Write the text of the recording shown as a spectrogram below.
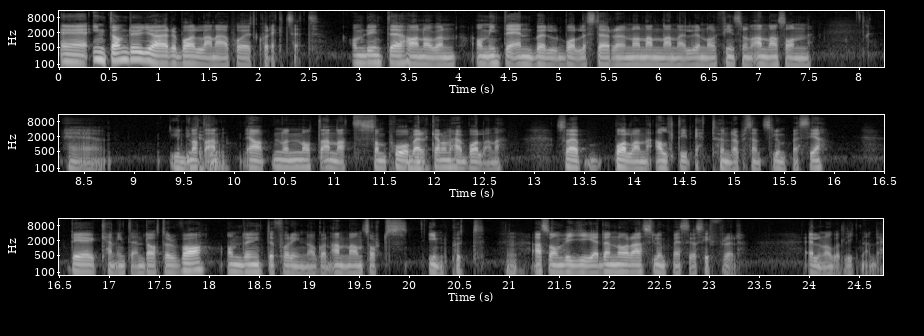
Eh, inte om du gör bollarna på ett korrekt sätt. Om du inte har någon, om inte en boll- är större än någon annan eller nå- finns någon annan sån eh, något, an, ja, nå- något annat som påverkar de här bollarna så är bollarna alltid 100% slumpmässiga. Det kan inte en dator vara om den inte får in någon annan sorts input. Mm. Alltså om vi ger den några slumpmässiga siffror eller något liknande.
